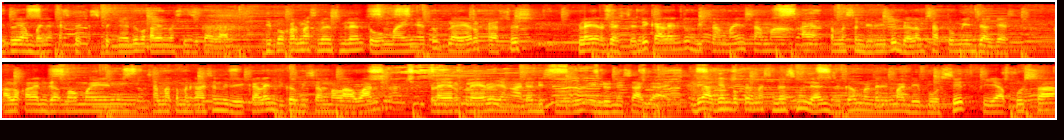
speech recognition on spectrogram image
itu yang banyak cashback cashbacknya itu kalian pasti suka kan. Di poker mas 99 tuh mainnya itu player versus player guys. Jadi kalian tuh bisa main sama kayak temen sendiri itu dalam satu meja guys kalau kalian nggak mau main sama teman kalian sendiri kalian juga bisa melawan player-player yang ada di seluruh Indonesia guys. Di agen Pokermas 99 juga menerima deposit via pulsa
